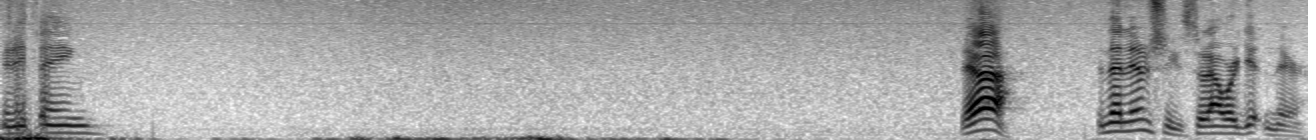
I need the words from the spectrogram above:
Anything Yeah. Isn't that interesting? So now we're getting there.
